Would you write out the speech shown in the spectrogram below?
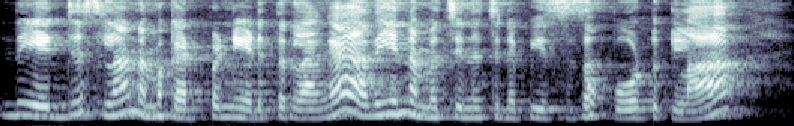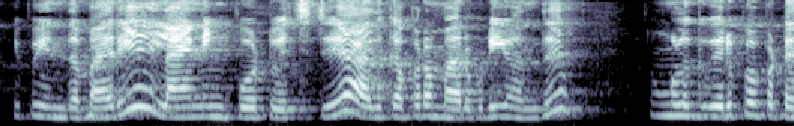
இந்த எட்ஜஸ்லாம் நம்ம கட் பண்ணி எடுத்துடலாங்க. அதையும் நம்ம சின்ன சின்ன பீசஸாக போட்டுக்கலாம். இப்போ இந்த மாதிரி லைனிங் போட்டு வச்சுட்டு அதுக்கப்புறம் மறுபடியும் வந்து உங்களுக்கு விருப்பப்பட்ட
